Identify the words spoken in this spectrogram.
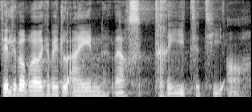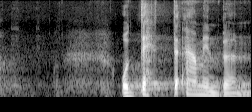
Filipperbrevet kapittel 1, vers 3-10a. Og dette er min bønn,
